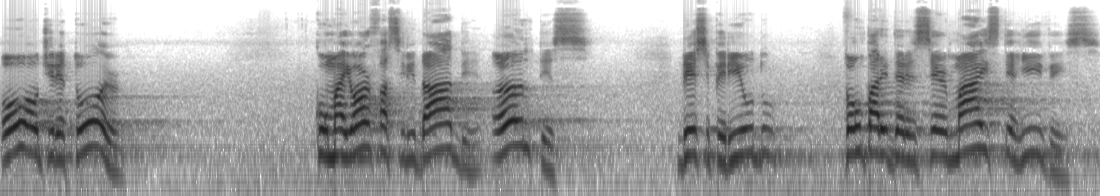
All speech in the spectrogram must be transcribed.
ou ao diretor com maior facilidade antes desse período, vão parecer mais terríveis.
